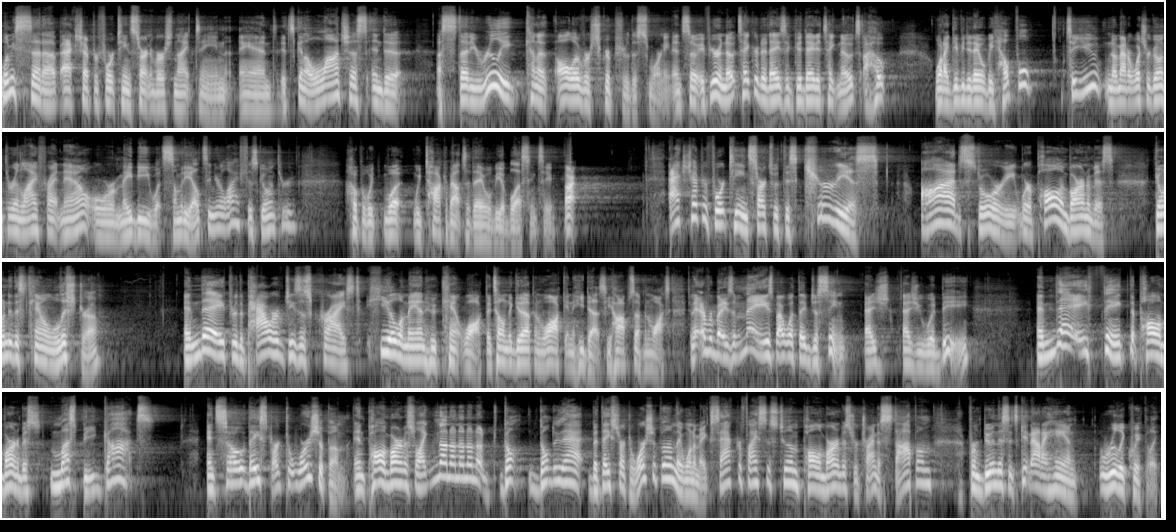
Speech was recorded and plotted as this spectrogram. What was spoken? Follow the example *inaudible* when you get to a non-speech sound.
Let me set up Acts chapter 14, starting at verse 19, and it's going to launch us into a study really kind of all over Scripture this morning. And so, if you're a note taker, today's a good day to take notes. I hope what I give you today will be helpful to you, no matter what you're going through in life right now, or maybe what somebody else in your life is going through. I hope what we talk about today will be a blessing to you. All right. Acts chapter 14 starts with this curious odd story where Paul and Barnabas go into this town, Lystra, and they, through the power of Jesus Christ, heal a man who can't walk. They tell him to get up and walk, and he does. He hops up and walks. And everybody's amazed by what they've just seen, as, as you would be. And they think that Paul and Barnabas must be gods. And so they start to worship him. And Paul and Barnabas are like, no, no, no, no, no, don't, don't do that. But they start to worship him. They want to make sacrifices to him. Paul and Barnabas are trying to stop him from doing this. It's getting out of hand really quickly.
